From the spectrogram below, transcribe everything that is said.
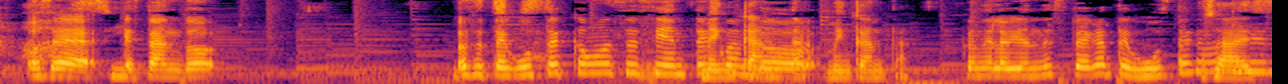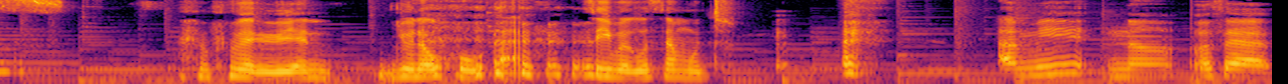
O sea, "Ah, sí". estando... O sea, ¿te gusta cómo se siente Me cuando... encanta, me encanta. Cuando el avión despega, ¿te gusta? O sea, es... me viví en You Know Who. Ah, sí, me gusta mucho. A mí no, o sea,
